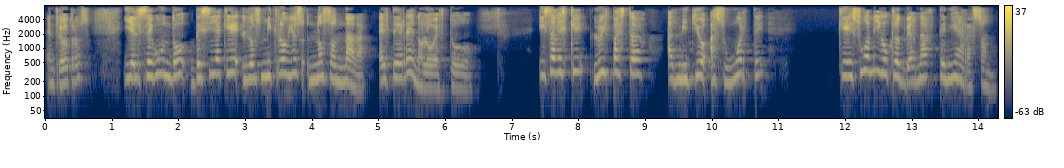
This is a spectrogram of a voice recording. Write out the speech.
entre otros, y el segundo decía que los microbios no son nada, el terreno lo es todo. Y sabes qué, Louis Pasteur admitió a su muerte que su amigo Claude Bernard tenía razón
